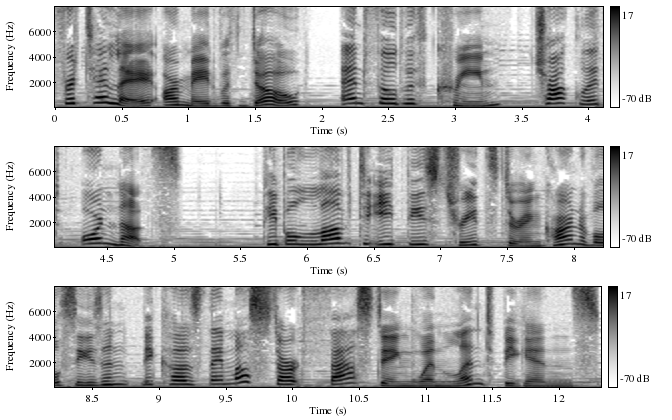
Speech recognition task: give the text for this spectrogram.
Frittelle are made with dough and filled with cream, chocolate, or nuts. People love to eat these treats during carnival season because they must start fasting when Lent begins.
